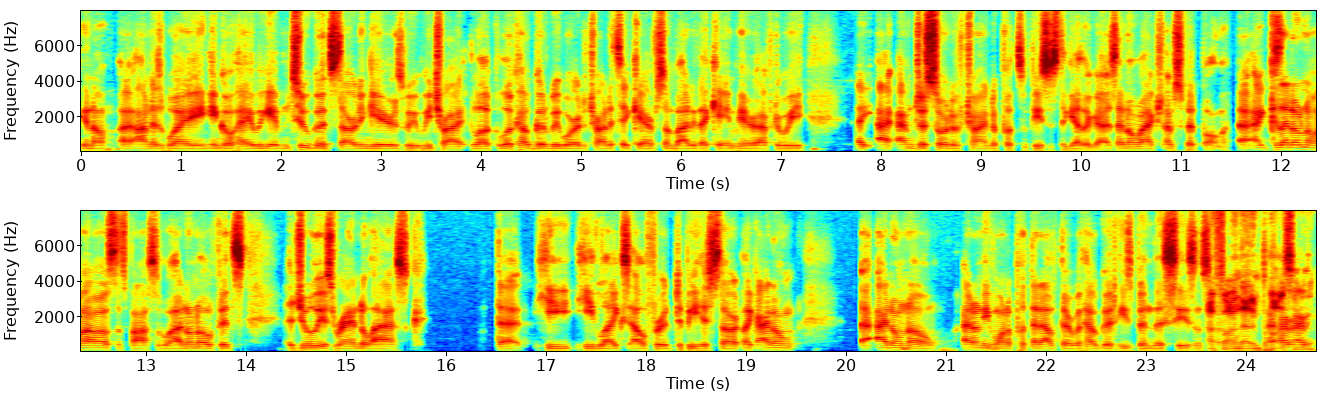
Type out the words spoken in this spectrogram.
you know, uh, on his way and go, hey, we gave him two good starting years. We we tried look look how good we were to try to take care of somebody that came here after we. I, am just sort of trying to put some pieces together, guys. I don't actually. I'm spitballing because I, I don't know how else it's possible. I don't know if it's a Julius Randle ask that he he likes Elfrid to be his start. Like I don't. I don't know. I don't even want to put that out there with how good he's been this season. So I find that impossible. I, I,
